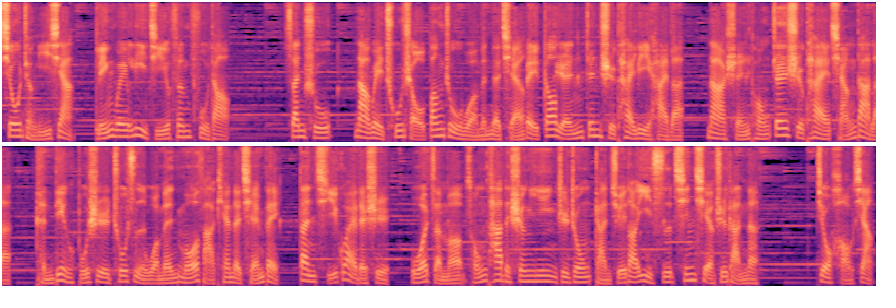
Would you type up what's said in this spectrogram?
休整一下。”林威立即吩咐道：“三叔，那位出手帮助我们的前辈高人真是太厉害了，那神通真是太强大了，肯定不是出自我们魔法天的前辈。但奇怪的是。”我怎么从他的声音之中感觉到一丝亲切之感呢？就好像，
